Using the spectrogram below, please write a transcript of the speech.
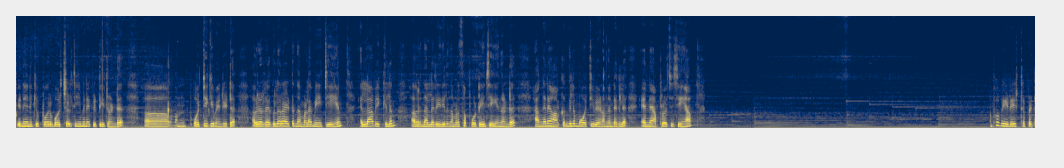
പിന്നെ എനിക്കിപ്പോൾ ഒരു വെർച്വൽ ടീമിനെ കിട്ടിയിട്ടുണ്ട്. ഒ ടിക്ക് വേണ്ടിയിട്ട്. അവർ റെഗുലറായിട്ട് നമ്മളെ മീറ്റ് ചെയ്യും. എല്ലാ വീക്കിലും അവർ നല്ല രീതിയിൽ നമ്മളെ സപ്പോർട്ട് ചെയ്യുകയും ചെയ്യുന്നുണ്ട്. അങ്ങനെ ആർക്കെങ്കിലും മോറ്റീവ് വേണമെന്നുണ്ടെങ്കിൽ എന്നെ അപ്രോച്ച് ചെയ്യാം. അപ്പോൾ വീഡിയോ ഇഷ്ടപ്പെട്ട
